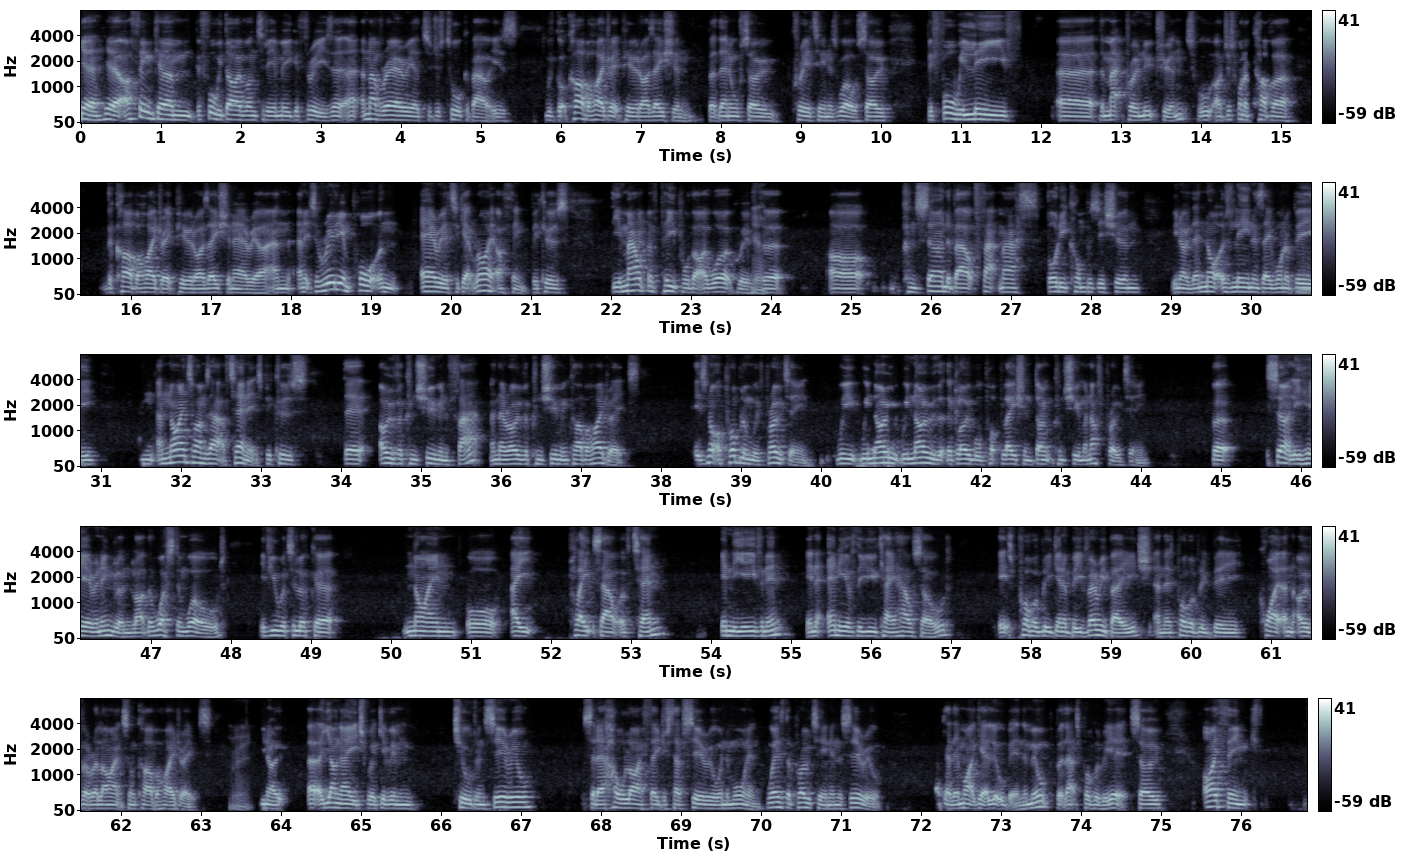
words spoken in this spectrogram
Yeah, yeah. I think um, before we dive onto the omega 3s, uh, another area to just talk about is we've got carbohydrate periodization, but then also creatine as well. So before we leave uh, the macronutrients, we'll, I just want to cover the carbohydrate periodization area, and and it's a really important area to get right, I think, because the amount of people that I work with yeah. that are concerned about fat mass, body composition, you know, they're not as lean as they want to be, mm. and, nine times out of ten, it's because they're over consuming fat and they're over consuming carbohydrates. It's not a problem with protein. We we know we know that the global population don't consume enough protein, but certainly here in England, like the Western world, if you were to look at nine or eight plates out of 10 in the evening in any of the UK household, it's probably going to be very beige and there's probably be quite an over reliance on carbohydrates. Right. You know, at a young age, we're giving children cereal. So their whole life, they just have cereal in the morning. Where's the protein in the cereal? Okay, they might get a little bit in the milk, but that's probably it. So I think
